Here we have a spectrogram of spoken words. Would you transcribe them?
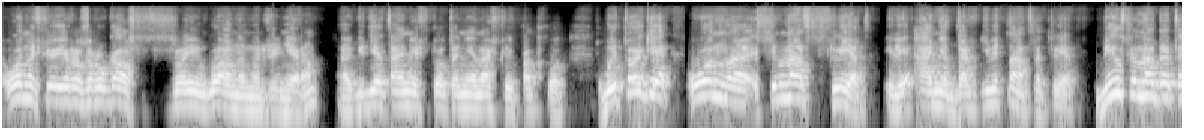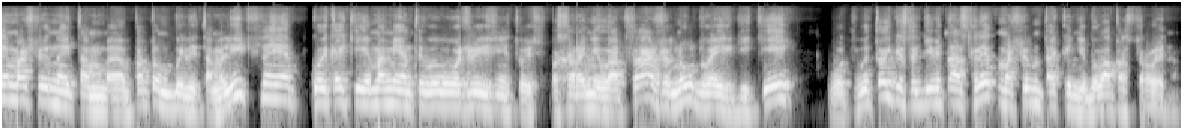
он еще и разругался со своим главным инженером, а где-то они что-то не нашли подход. В итоге он 17 э, лет, или, а нет, даже 19 лет, бился над этой машиной, там, потом были там личные кое-какие моменты в его жизни, то есть похоронил отца, жену, двоих детей, Вот. В итоге за 19 лет машина так и не была построена.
